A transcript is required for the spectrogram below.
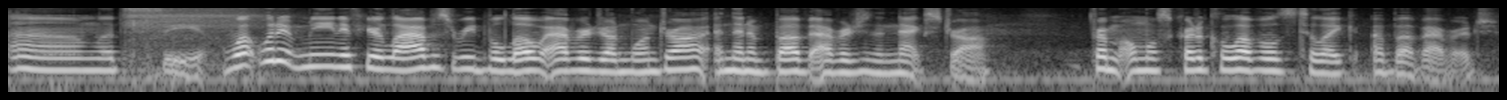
Um, let's see. What would it mean if your labs read below average on one draw and then above average the next draw? From almost critical levels to like above average.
